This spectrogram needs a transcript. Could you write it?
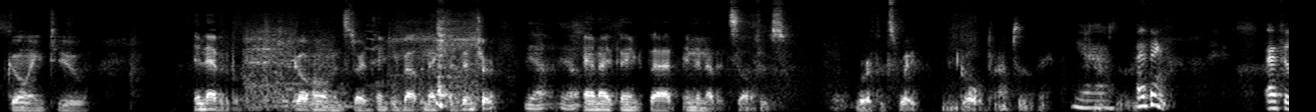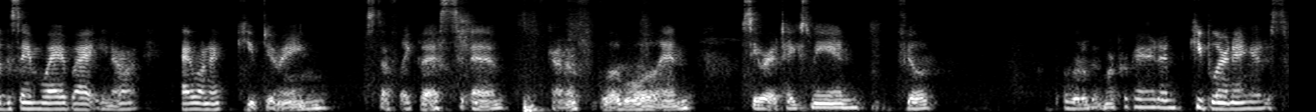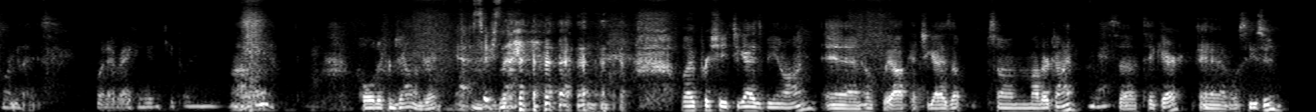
going to inevitably go home and start thinking about the next adventure. Yeah, yeah, And I think that in and of itself is worth its weight in gold. absolutely. Yeah. Absolutely. I think I feel the same way, but you know, I want to keep doing stuff like this and kind of global and see where it takes me and feel a little bit more prepared and keep learning. I just want to Nice. whatever I can do to keep learning. Awesome. Whole different challenge, right? Yeah, seriously. well, I appreciate you guys being on, and hopefully, I'll catch you guys up some other time. Yeah. So take care, and we'll see you soon.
